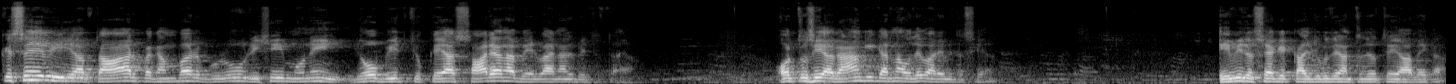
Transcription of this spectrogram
ਕਿਸੇ ਵੀ ਅਵਤਾਰ, ਪੈਗੰਬਰ, ਗੁਰੂ ઋષਿ ਮੁਨੀ ਜੋ ਬੀਤ ਚੁੱਕੇ ਆ ਸਾਰਿਆਂ ਦਾ ਵੇਰਵਾ ਇਹਨਾਂ ਦੇ ਵਿੱਚ ਦਿੱਤਾ ਆ। ਔਰ ਤੁਸੀਂ ਅਗਾਹ ਕੀ ਕਰਨਾ, ਉਹਦੇ ਬਾਰੇ ਵੀ ਦੱਸਿਆ। ਇਹ ਵੀ ਦੱਸਿਆ ਕਿ ਕਲਯੁਗ ਦੇ ਅੰਤ ਦੇ ਉੱਤੇ ਆਵੇਗਾ।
